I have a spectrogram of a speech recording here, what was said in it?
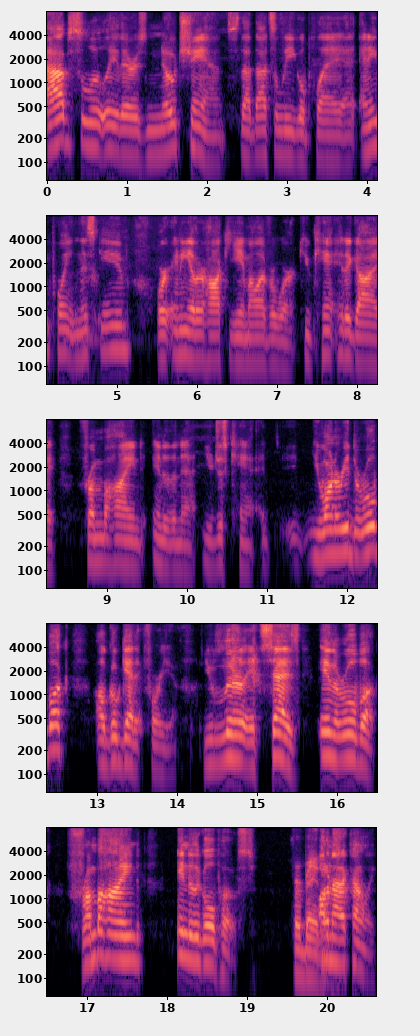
absolutely, there is no chance that that's a legal play at any point in this game or any other hockey game I'll ever work. You can't hit a guy from behind into the net. You just can't. You want to read the rule book? I'll go get it for you. You literally, it says in the rule book from behind into the goalpost. Verbatim. Automatic penalty.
